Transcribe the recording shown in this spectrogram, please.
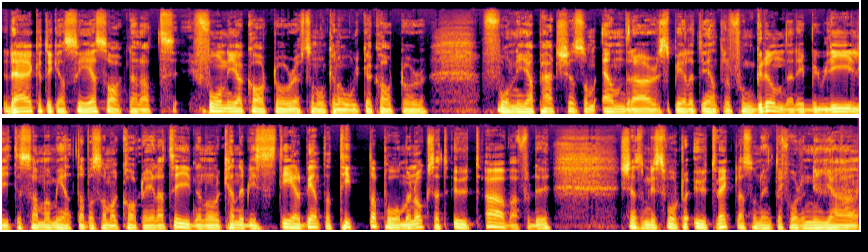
Det där jag kan tycka CE saknar att få nya kartor eftersom de kan ha olika kartor. Få nya patcher som ändrar spelet egentligen från grunden. Det blir lite samma meta på samma karta hela tiden och då kan det bli stelbent att titta på men också att utöva för det känns som det är svårt att utvecklas om du inte får nya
